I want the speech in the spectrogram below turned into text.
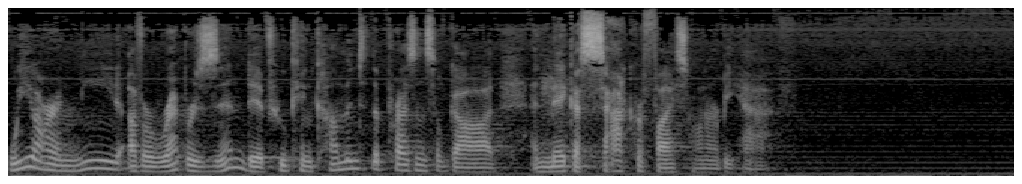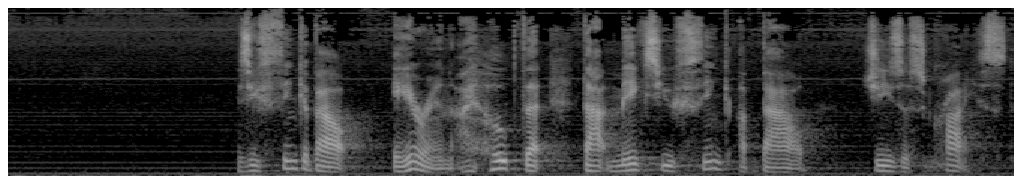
we are in need of a representative who can come into the presence of God and make a sacrifice on our behalf. As you think about Aaron, I hope that that makes you think about Jesus Christ.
